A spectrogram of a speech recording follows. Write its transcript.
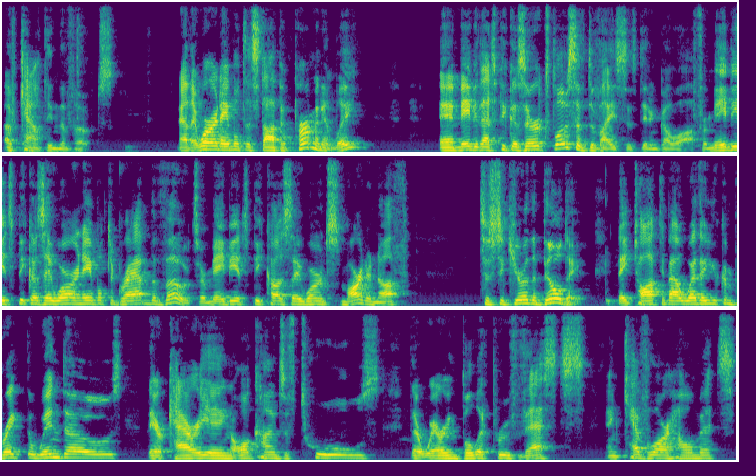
of counting the votes. Now, they weren't able to stop it permanently. And maybe that's because their explosive devices didn't go off, or maybe it's because they weren't able to grab the votes, or maybe it's because they weren't smart enough to secure the building. They talked about whether you can break the windows. They're carrying all kinds of tools. They're wearing bulletproof vests and Kevlar helmets.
